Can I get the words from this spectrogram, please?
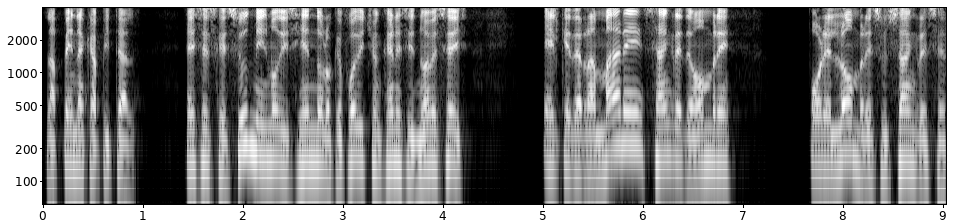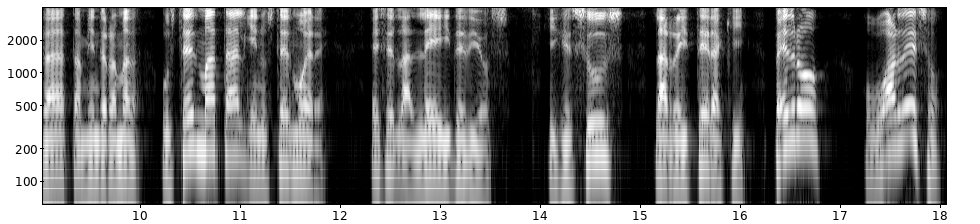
la pena capital. Ese es Jesús mismo diciendo lo que fue dicho en Génesis 9:6. El que derramare sangre de hombre, por el hombre su sangre será también derramada. Usted mata a alguien, usted muere. Esa es la ley de Dios. Y Jesús la reitera aquí. Pedro, guarde eso.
